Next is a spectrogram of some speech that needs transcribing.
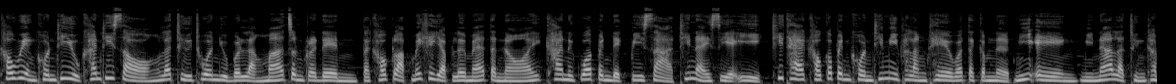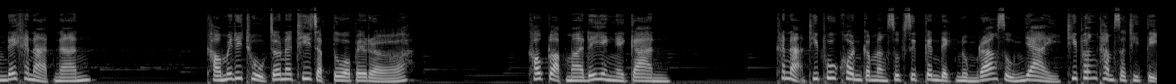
เขาเหวี่ยงคนที่อยู่ขั้นที่สองและถือทวนอยู่บนหลังม้าจนกระเด็น แต่เขากลับไม่ขยับเลยแม้แต่น้อย ข้านึกว่าเป็นเด็กปีศาจที่ไหนเสียอีก ที่แท้เขาก็เป็นคนที่มีพลังเทวะแต่กำเนิดนี่เอง มีหน้าหลัดถึงทำได้ขนาดนั้น เขาไม่ได้ถูกเจ้าหน้าที่จับตัวไปเหรอ เขากลับมาได้ยังไงกัน ขณะที่ผู้คนกำลังซุบซิบกันเด็กหนุ่มร่างสูงใหญ่ที่เพิ่งทำสถิติ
